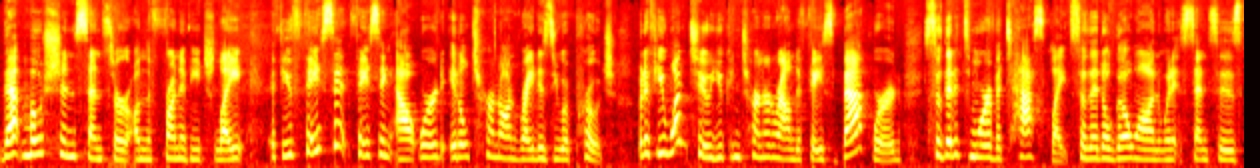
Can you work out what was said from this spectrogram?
that motion sensor on the front of each light, if you face it facing outward, it'll turn on right as you approach. But if you want to, you can turn it around to face backward so that it's more of a task light, so that it'll go on when it senses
